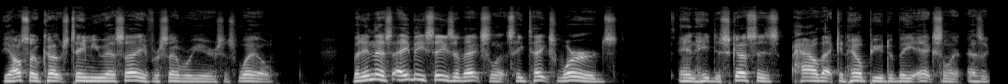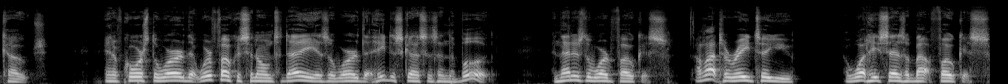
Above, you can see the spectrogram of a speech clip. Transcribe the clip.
He also coached Team USA for several years as well. But in this ABCs of Excellence, he takes words and he discusses how that can help you to be excellent as a coach. And of course, the word that we're focusing on today is a word that he discusses in the book, and that is the word focus. I'd like to read to you what he says about focus.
